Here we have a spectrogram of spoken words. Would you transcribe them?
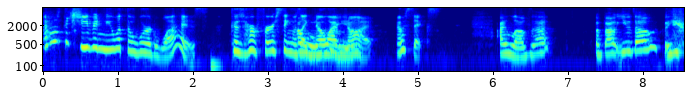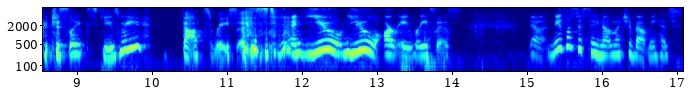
I don't think she even knew what the word was. Because her first thing was How like, no, I'm you? not. I was six. I love that about you though, that you're just like, excuse me, that's racist. and you you are a racist. Yeah, needless to say, not much about me has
